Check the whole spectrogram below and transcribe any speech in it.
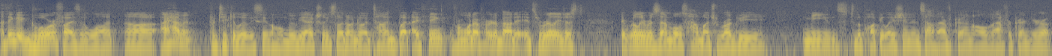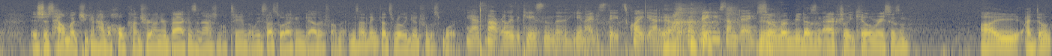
I think it glorifies it a lot. Uh, I haven't particularly seen the whole movie actually, so I don't know a ton. But I think from what I've heard about it, it's really just it really resembles how much rugby means to the population in South Africa and all of Africa and Europe. It's just how much you can have a whole country on your back as a national team. At least that's what I can gather from it, and so I think that's really good for the sport. Yeah, it's not really the case in the United States quite yet. Yeah. But maybe someday. So rugby doesn't actually kill racism? I I don't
